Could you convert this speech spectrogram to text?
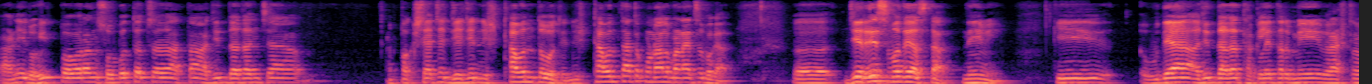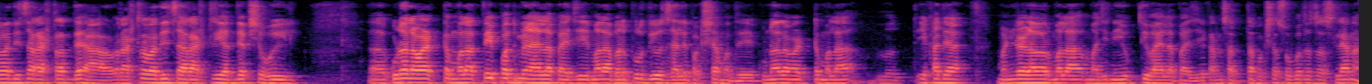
आणि रोहित पवारांसोबतच आता अजितदादांच्या पक्षाचे जे जे निष्ठावंत होते निष्ठावंत आता कोणाला म्हणायचं बघा जे रेसमध्ये असतात नेहमी की उद्या अजितदादा थकले तर मी राष्ट्रवादीचा राष्ट्राध्य राष्ट्रवादीचा राष्ट्रीय अध्यक्ष होईल. कुणाला वाटतं मला ते पद मिळायला पाहिजे? मला भरपूर दिवस झाले पक्षामध्ये. कुणाला वाटतं मला एखाद्या मंडळावर मला माझी नियुक्ती व्हायला पाहिजे? कारण सत्ता पक्षासोबतच असल्यानं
